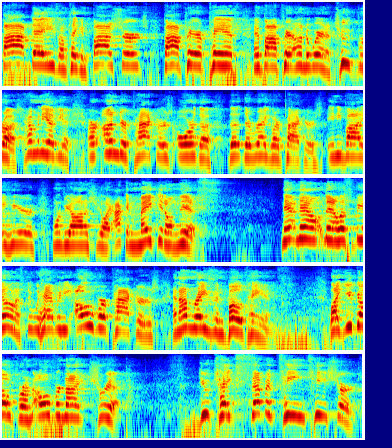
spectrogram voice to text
five days. I'm taking five shirts, five pair of pants, and five pair of underwear and a toothbrush. How many of you are underpackers or the, the, the regular packers? Anybody here want to be honest? You're like, I can make it on this. Now, now, now, let's be honest. Do we have any overpackers? And I'm raising both hands. Like you go for an overnight trip. You take 17 t-shirts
